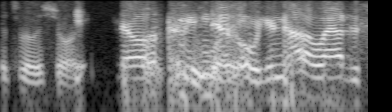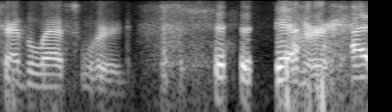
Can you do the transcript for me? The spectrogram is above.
It's really short. No, no, you're not allowed to say the last word. Ever. I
